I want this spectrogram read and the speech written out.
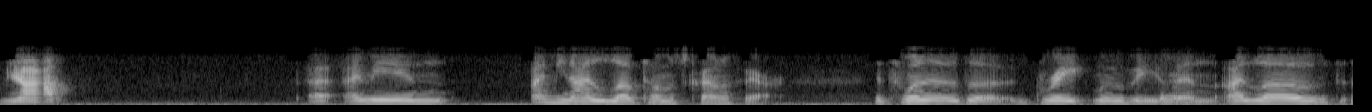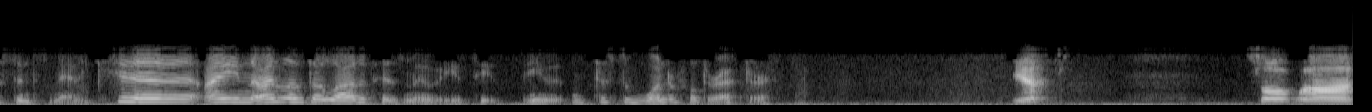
Yeah, I, I mean I mean I love Thomas Crown Affair. It's one of the great movies and I loved Cincinnati Kid. I mean I loved a lot of his movies. He's he was just a wonderful director. Yes. So uh,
